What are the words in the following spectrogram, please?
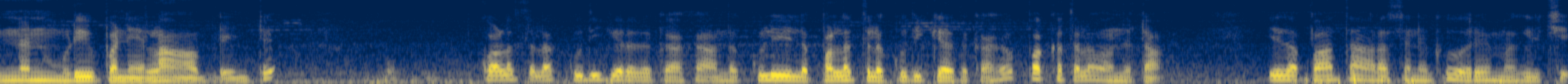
என்னென்னு முடிவு பண்ணிடலாம் அப்படின்ட்டு குளத்துல குதிக்கிறதுக்காக அந்த குழியில் பள்ளத்தில் குதிக்கிறதுக்காக பக்கத்தில் வந்துட்டான். இதை பார்த்தா அரசனுக்கு ஒரே மகிழ்ச்சி.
